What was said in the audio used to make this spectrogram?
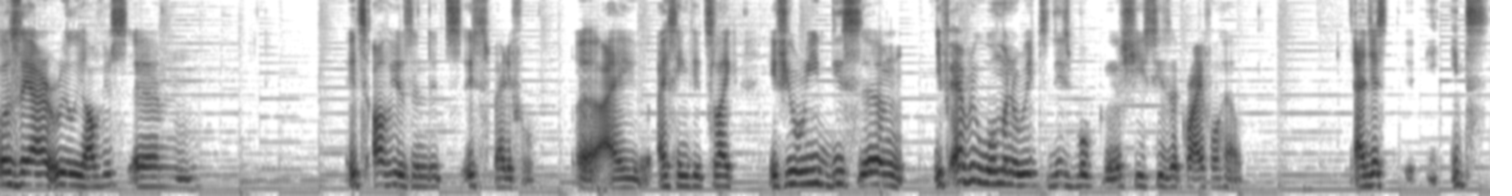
uh, they are really obvious um, it's obvious and it's it's painful uh, i i think it's like if you read this um, if every woman reads this book she sees a cry for help. I just it's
